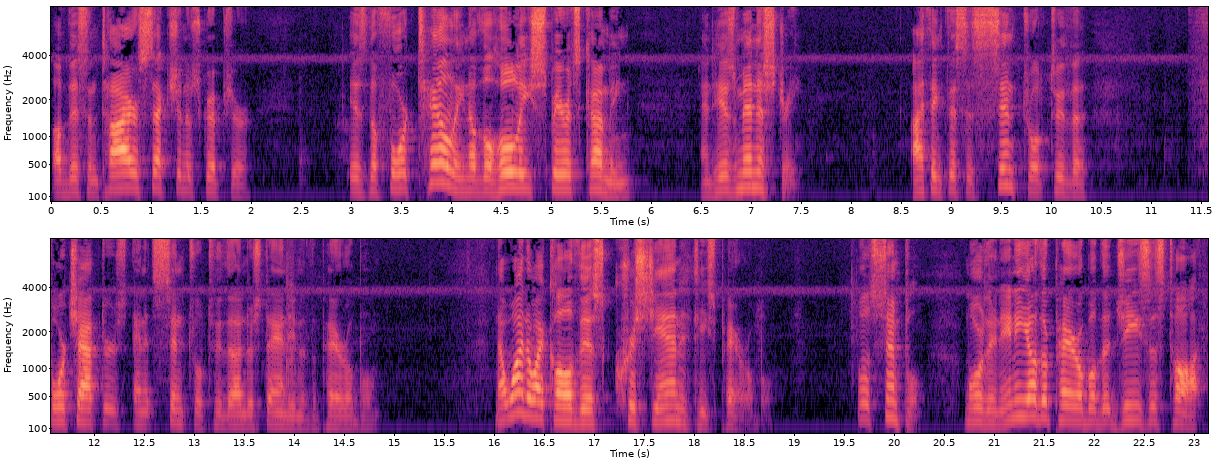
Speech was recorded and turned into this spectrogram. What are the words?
of this entire section of Scripture is the foretelling of the Holy Spirit's coming and His ministry. I think this is central to the four chapters and it's central to the understanding of the parable. Now, why do I call this Christianity's parable? Well, it's simple. More than any other parable that Jesus taught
